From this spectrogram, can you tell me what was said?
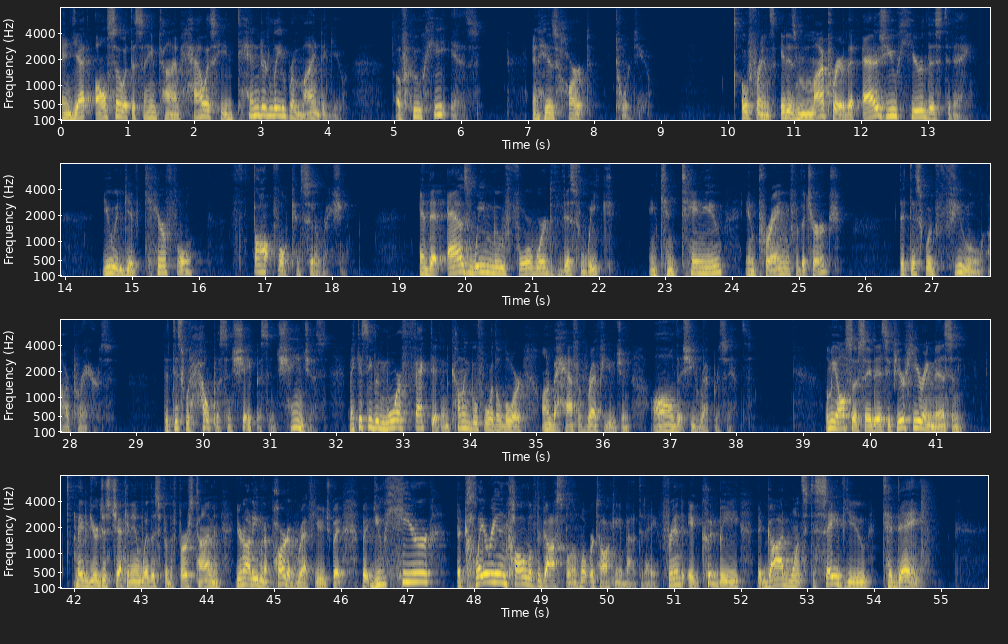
And yet, also at the same time, how is He tenderly reminding you of who He is and His heart toward you? Oh, friends, it is my prayer that as you hear this today, you would give careful, thoughtful consideration. And that as we move forward this week and continue in praying for the church, that this would fuel our prayers, that this would help us and shape us and change us Make us even more effective in coming before the Lord on behalf of refuge and all that she represents. Let me also say this if you're hearing this and maybe you're just checking in with us for the first time and you're not even a part of refuge, but, but you hear the clarion call of the gospel and what we're talking about today. Friend, it could be that God wants to save you today.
